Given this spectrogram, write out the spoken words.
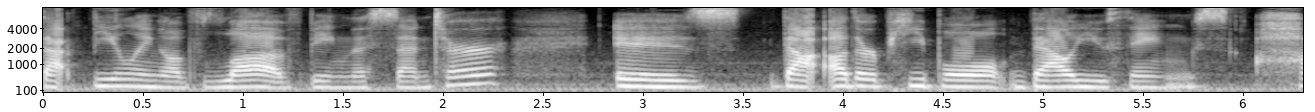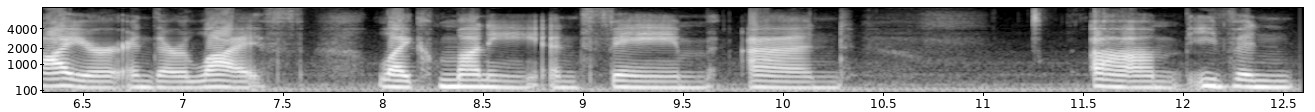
that feeling of love being the center is that other people value things higher in their life, like money and fame and um, even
